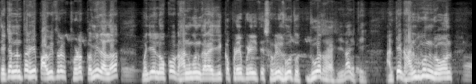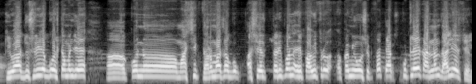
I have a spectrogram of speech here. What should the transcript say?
त्याच्यानंतर हे पावित्र्य थोडं कमी झालं. हो. म्हणजे लोक घाणगुण करायची कपडे बिपडे इथे सगळी धुवत होत धुवत राहायची ना इथे. आणि ते घाणगुण घेऊन हा. किंवा दुसरी एक गोष्ट म्हणजे कोण मासिक धर्माचा असेल तरी पण हे पावित्र्य कमी होऊ शकतं. त्या कुठल्याही कारणाने झाली असेल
